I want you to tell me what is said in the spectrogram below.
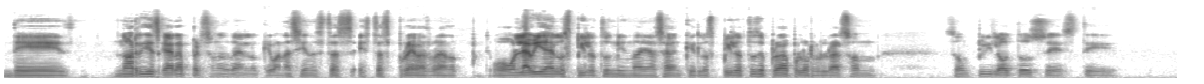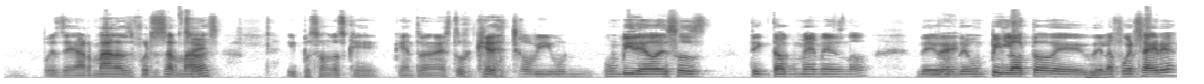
de no arriesgar a personas ¿verdad? en lo que van haciendo estas, estas pruebas, ¿verdad? O la vida de los pilotos misma, ya saben que los pilotos de prueba por lo regular son, son pilotos este pues de armadas, de fuerzas armadas, y pues son los que, que, entran en esto, que de hecho vi un, un video de esos TikTok memes, ¿no? De, de un piloto de, de la Fuerza Aérea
